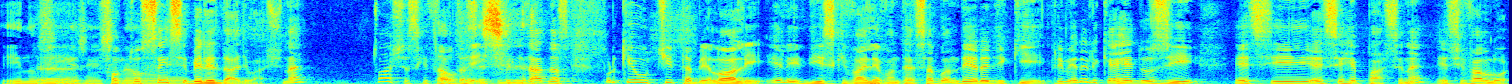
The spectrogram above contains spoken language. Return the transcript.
e no É, fim a gente faltou não... sensibilidade, eu acho, né? Tu achas que falta Talvez. sensibilidade? Nas- Porque o Tita Beloli, ele disse que vai levantar essa bandeira de que, primeiro, ele quer reduzir esse, esse repasse, né? Esse valor.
